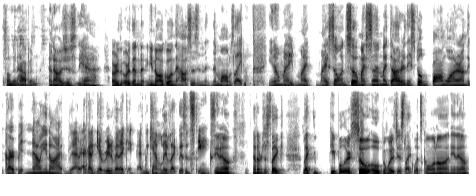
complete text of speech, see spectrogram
something happened. And I was just, yeah. Or, or then you know I'll go in the houses and then the mom's like, you know my my my so and so my son my daughter they spilled bong water on the carpet and now you know I I gotta get rid of it I can't we can't live like this it stinks you know and I'm just like like people are so open with just like what's going on you know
